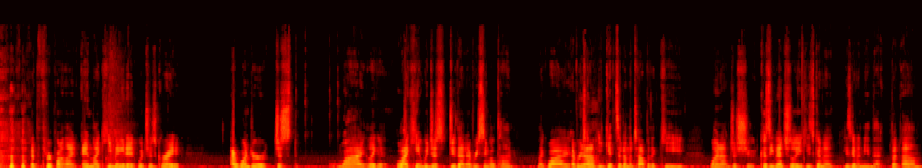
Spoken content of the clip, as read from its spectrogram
at the three point line, and like he made it, which is great. I wonder just why like why can't we just do that every single time? Like why every Yeah. time he gets it on the top of the key, why not just shoot? Because eventually he's gonna he's gonna need that. But um,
